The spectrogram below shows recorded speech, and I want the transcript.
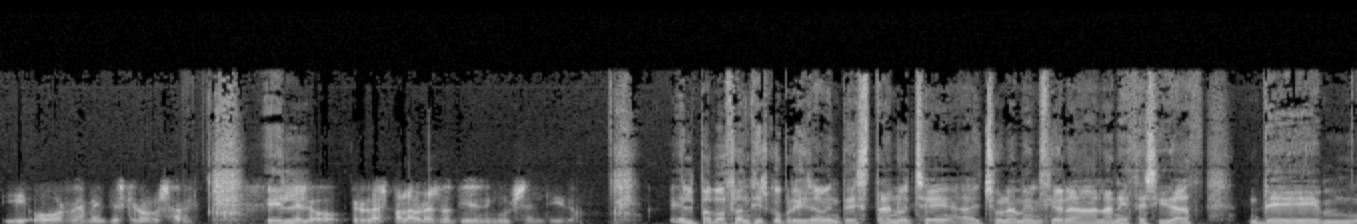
y o realmente es que no lo sabe. Pero, pero las palabras no tienen ningún sentido. El Papa Francisco precisamente esta noche ha hecho una mención a la necesidad de,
